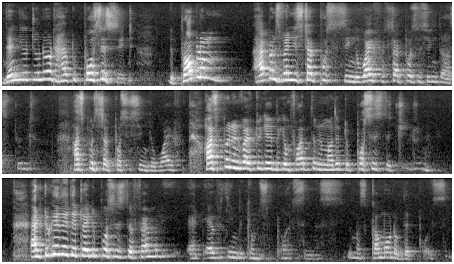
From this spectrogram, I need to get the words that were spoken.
Then you do not have to possess it. The problem happens when you start possessing. The wife start possessing the husband. Husband start possessing the wife. Husband and wife together become father and mother to possess the. And together they try to possess the family and everything becomes poisonous. You must come out of that poison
